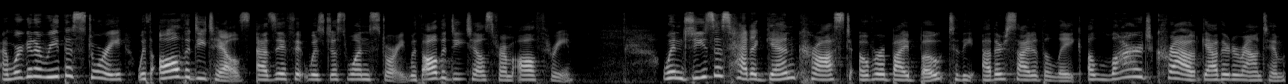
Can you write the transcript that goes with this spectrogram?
and we're going to read this story with all the details, as if it was just one story, with all the details from all three. When Jesus had again crossed over by boat to the other side of the lake, a large crowd gathered around him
